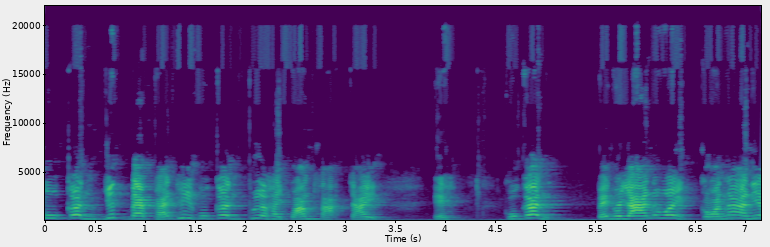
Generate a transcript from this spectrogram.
Google ยึดแบบแผนที่ Google เพื่อให้ความสะใจ เอ๊ะ Google เป็นพยานนะเว้ย ก่อนหน้านี้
